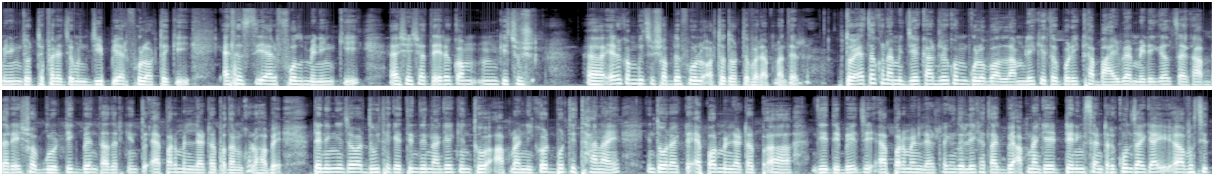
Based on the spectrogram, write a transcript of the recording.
মিনিং ধরতে পারে, যেমন জিপিআর ফুল অর্থ কী এসএসসিআর ফুল মিনিং কী সেই সাথে এরকম কিছু এরকম কিছু শব্দের ফুল অর্থ ধরতে পারে আপনাদের। তো এতক্ষণ আমি যে কার্যক্রমগুলো বললাম, লিখিত পরীক্ষা বাইবা মেডিকেল চেক যারা এইসবগুলো টিকবেন, তাদের কিন্তু অ্যাপার্টমেন্ট লেটার প্রদান করা হবে। ট্রেনিংয়ে যাওয়ার দুই থেকে তিন দিন আগে কিন্তু আপনার নিকটবর্তী থানায় কিন্তু ওরা একটা অ্যাপার্টমেন্ট লেটার দিয়ে দিবে। যে অ্যাপার্টমেন্ট লেটার কিন্তু লেখা থাকবে আপনাকে ট্রেনিং সেন্টার কোন জায়গায় অবস্থিত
